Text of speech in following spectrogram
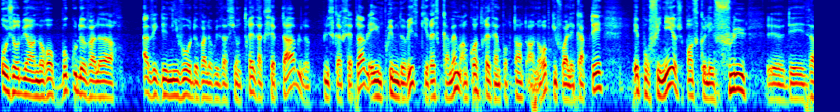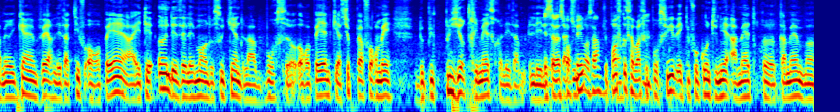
aujourd'hui en Europe beaucoup de valeurs avec des niveaux de valorisation très acceptables, plus qu'acceptables, et une prime de risque qui reste quand même encore très importante en Europe, qu'il faut aller capter. Et pour finir, je pense que les flux euh, des Américains vers les actifs européens a été un des éléments de soutien de la bourse européenne qui a surperformé depuis plusieurs trimestres les, les Et ça va se poursuivre, ça? Je pense que ça va se poursuivre et qu'il faut continuer à mettre euh, quand même euh,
